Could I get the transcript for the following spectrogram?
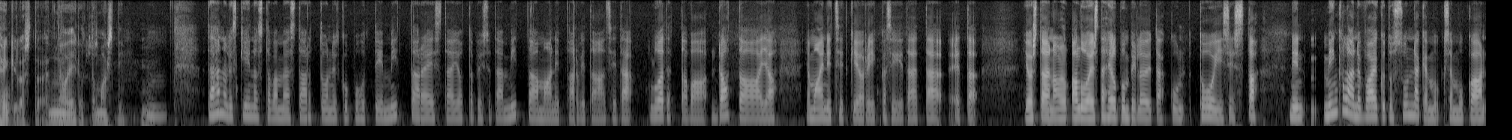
henkilöstöä. Että... No ehdottomasti. Mm. Mm. Tähän olisi kiinnostava myös tarttua nyt, kun puhuttiin mittareista, jotta pystytään mittaamaan, niin tarvitaan sitä luotettavaa dataa ja, ja mainitsitkin jo Riikka siitä, että, että joistain alueista helpompi löytää kuin toisista. Niin minkälainen vaikutus sun näkemyksen mukaan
